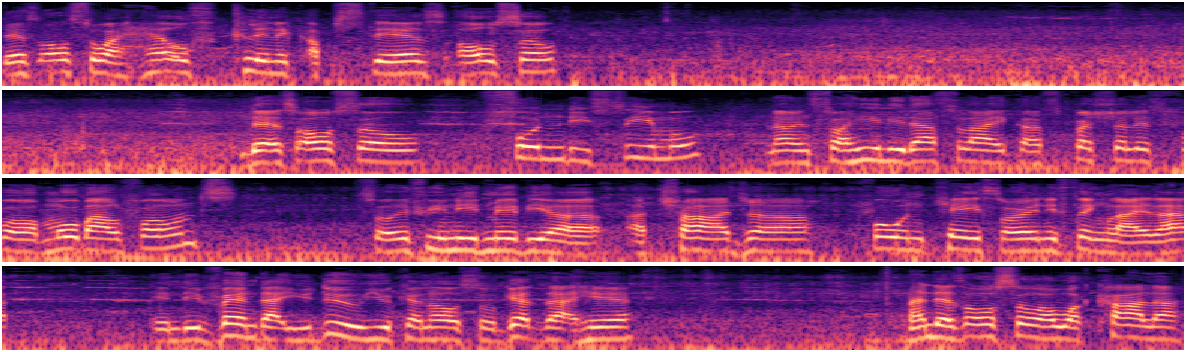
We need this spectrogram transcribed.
There's also a health clinic upstairs also. There's also Fundi Simu. Now in Swahili, that's like a specialist for mobile phones. So if you need maybe a, a charger, phone case or anything like that, in the event that you do, you can also get that here. And there's also a Wakala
